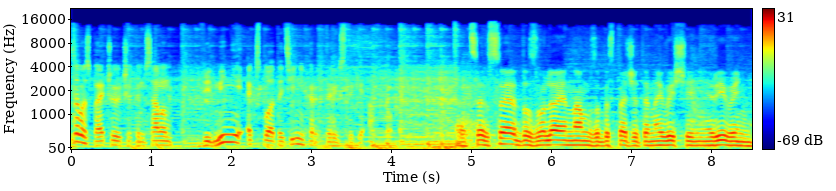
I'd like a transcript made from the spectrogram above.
забезпечуючи тим самим відмінні експлуатаційні характеристики авто. Е, Це все дозволяє нам забезпечити найвищий рівень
